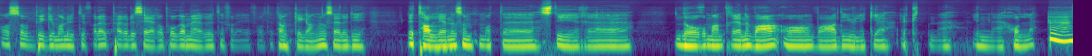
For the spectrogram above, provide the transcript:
og så bygger man ut ifra det, periodiserer og programmerer ut ifra det i forhold til tankegangen, og så er det de detaljene som på en måte styrer når man trener hva, og hva de ulike øktene inneholder. Mm.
